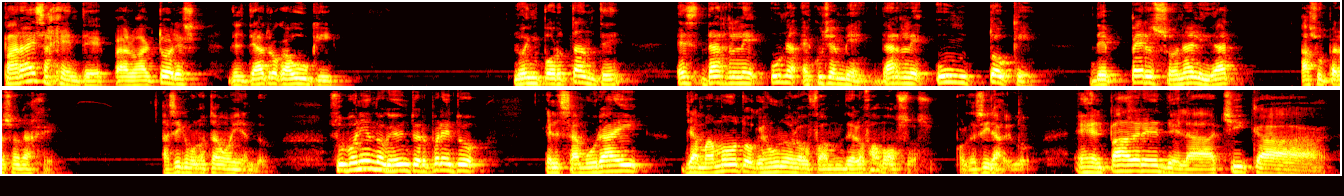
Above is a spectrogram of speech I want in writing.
para esa gente, para los actores del teatro kabuki, lo importante es darle una, escuchen bien, darle un toque de personalidad a su personaje, así como lo estamos viendo. Suponiendo que yo interpreto el samurái Yamamoto, que es uno de los, de los famosos, por decir algo. Es el padre de la chica,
